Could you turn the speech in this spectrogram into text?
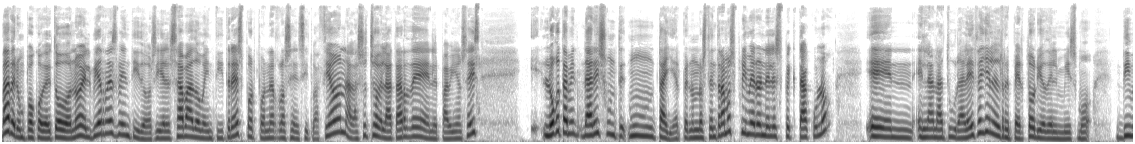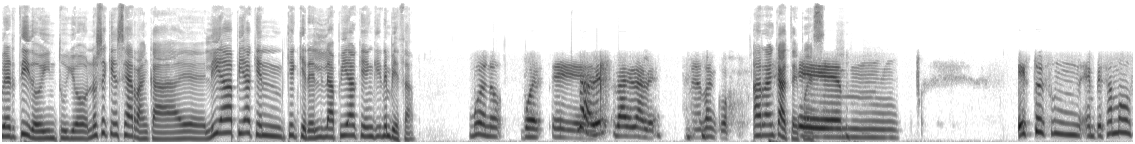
va a haber un poco de todo, ¿no? El viernes 22 y el sábado 23, por ponernos en situación, a las 8 de la tarde en el pabellón 6. Luego también daréis un, taller, pero nos centramos primero en el espectáculo, en, en la naturaleza y en el repertorio del mismo. Divertido, intuyo. No sé quién se arranca. Eh, ¿Lía, Pía? ¿Quién, quién quiere? ¿Lila, Pía? ¿Quién, quién empieza? Bueno, Bueno, eh, dale, dale, dale. me arranco. Arrancate, pues. Eh, mm, esto es un... Empezamos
